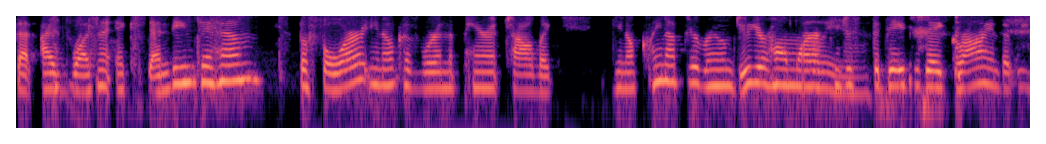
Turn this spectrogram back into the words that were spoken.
that I That's wasn't wonderful. extending to him before, you know, because we're in the parent child, like, you know, clean up your room, do your homework, oh, yeah. just the day to day grind that we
